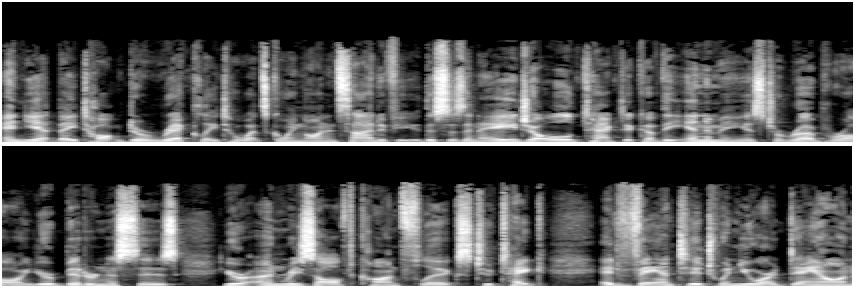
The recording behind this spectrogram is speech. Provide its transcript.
and yet they talk directly to what's going on inside of you. This is an age old tactic of the enemy is to rub raw your bitternesses, your unresolved conflicts, to take advantage when you are down,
